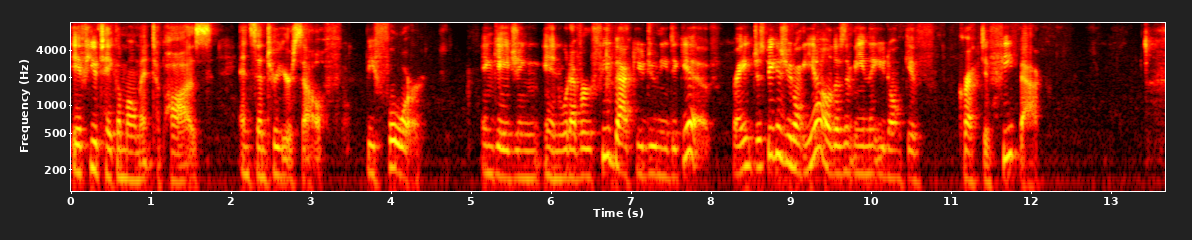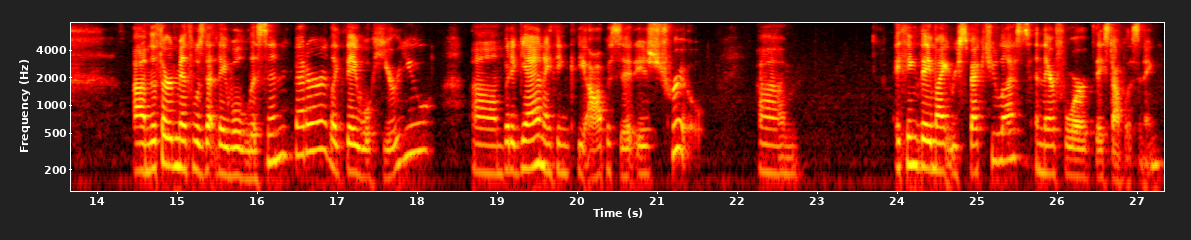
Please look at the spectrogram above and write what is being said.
if you take a moment to pause and center yourself before engaging in whatever feedback you do need to give, right? Just because you don't yell doesn't mean that you don't give corrective feedback. Um, the third myth was that they will listen better, like they will hear you. Um, but again, I think the opposite is true. Um, I think they might respect you less and therefore they stop listening.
